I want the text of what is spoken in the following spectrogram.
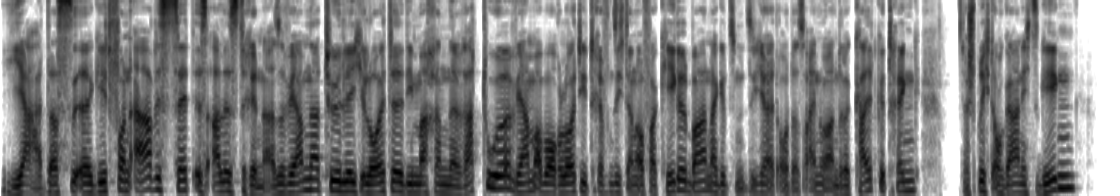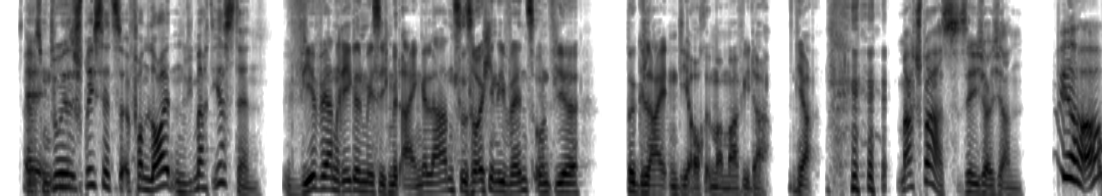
Ja, das äh, geht von A bis Z, ist alles drin. Also wir haben natürlich Leute, die machen eine Radtour, wir haben aber auch Leute, die treffen sich dann auf der Kegelbahn, da gibt es mit Sicherheit auch das ein oder andere Kaltgetränk, da spricht auch gar nichts gegen. Äh, du sprichst jetzt von Leuten, wie macht ihr es denn? Wir werden regelmäßig mit eingeladen zu solchen Events und wir begleiten die auch immer mal wieder. Ja. Macht Spaß, sehe ich euch an. Ja,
